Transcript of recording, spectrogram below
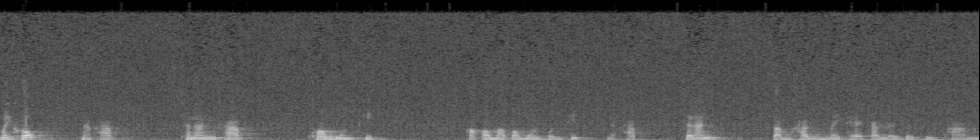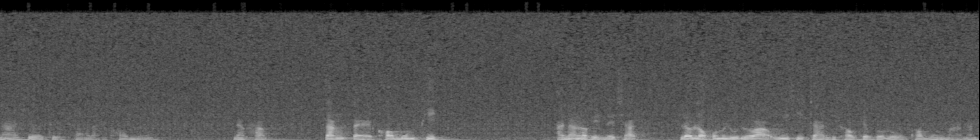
ไม่ครบนะครับ ฉะนั้นครับ ข้อมูลผิด ก็เอามาประมวลผลผิดนะครับ ฉะนั้นสำคัญไม่แพ้กันเลยก็คือความน่าเชื่อถือของแหล่งข้อมูลนะครับ ตั้งแต่ข้อมูลผิด อันนั้นเราเห็นได้ชัด แล้วเราก็ไม่รู้ด้วยว่าวิธีการที่เขาเก็บรวบรวมข้อมูลมานั้น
